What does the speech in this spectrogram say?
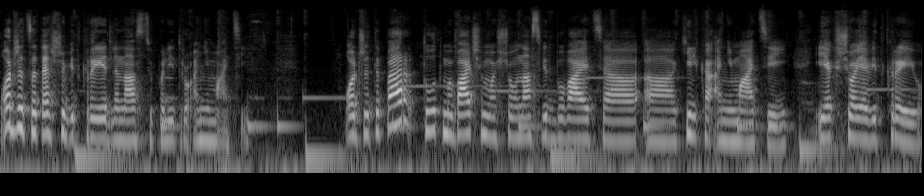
Отже, це те, що відкриє для нас цю палітру анімацій. Отже, тепер тут ми бачимо, що у нас відбувається е, кілька анімацій. І якщо я відкрию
